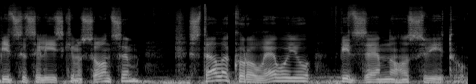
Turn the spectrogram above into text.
під сицилійським сонцем, стала королевою підземного світу.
